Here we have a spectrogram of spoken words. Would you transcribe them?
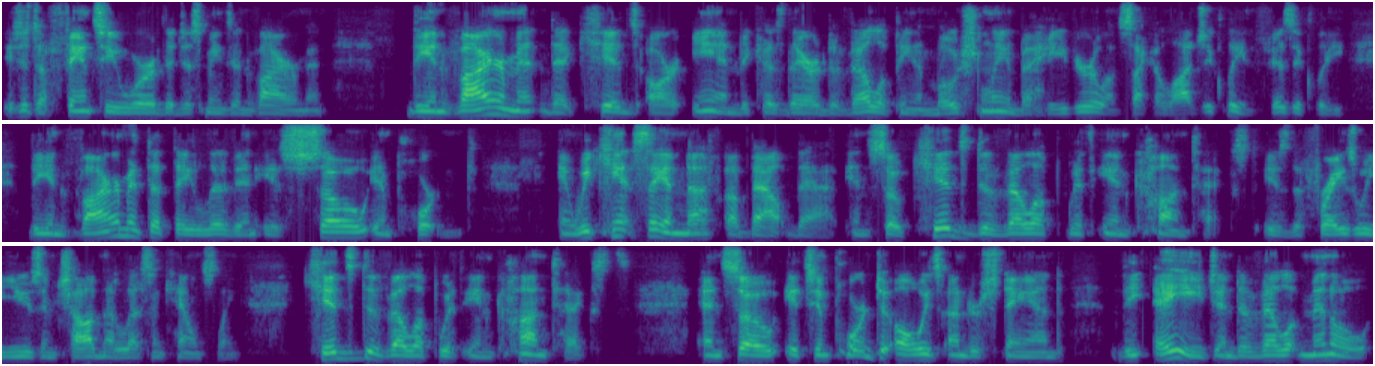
is just a fancy word that just means environment. The environment that kids are in because they are developing emotionally and behavioral and psychologically and physically, the environment that they live in is so important. And we can't say enough about that. And so kids develop within context is the phrase we use in child and adolescent counseling. Kids develop within contexts and so it's important to always understand the age and developmental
